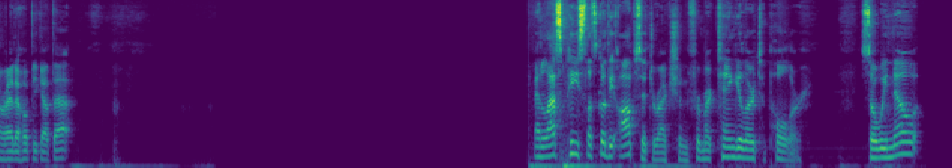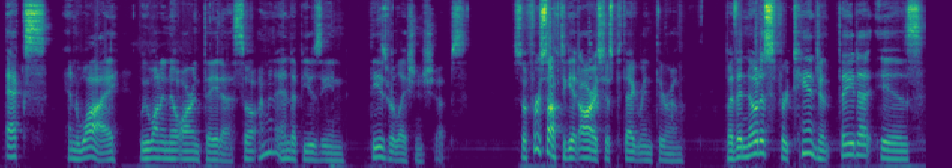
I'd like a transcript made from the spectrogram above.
All right, I hope you got that. And last piece, let's go the opposite direction from rectangular to polar. So we know x and y, we want to know r and theta. So I'm going to end up using these relationships. So first off, to get r, it's just Pythagorean theorem. But then notice for tangent, theta is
